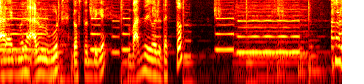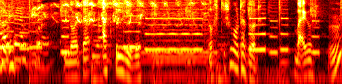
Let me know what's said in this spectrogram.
আর একবার আরও উঠ দশটার দিকে। বাজে এবারে দেখতো নয়টা আটচল্লিশ বাজে দশটার সময় ওঠা তোর। বাইক হুম?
